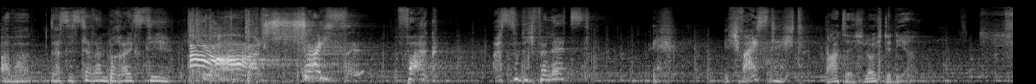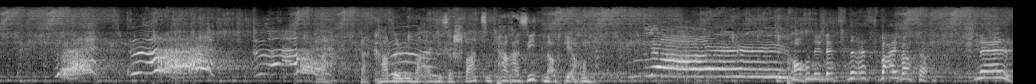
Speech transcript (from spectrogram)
Aber das ist ja dann bereits die. Ah, Scheiße! Fuck! Hast du dich verletzt? Ich, ich weiß nicht. Warte, ich leuchte dir. Da, da krabbeln überall diese schwarzen Parasiten auf dir rum. Wir brauchen den letzten Rest Weihwasser. Schnell!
